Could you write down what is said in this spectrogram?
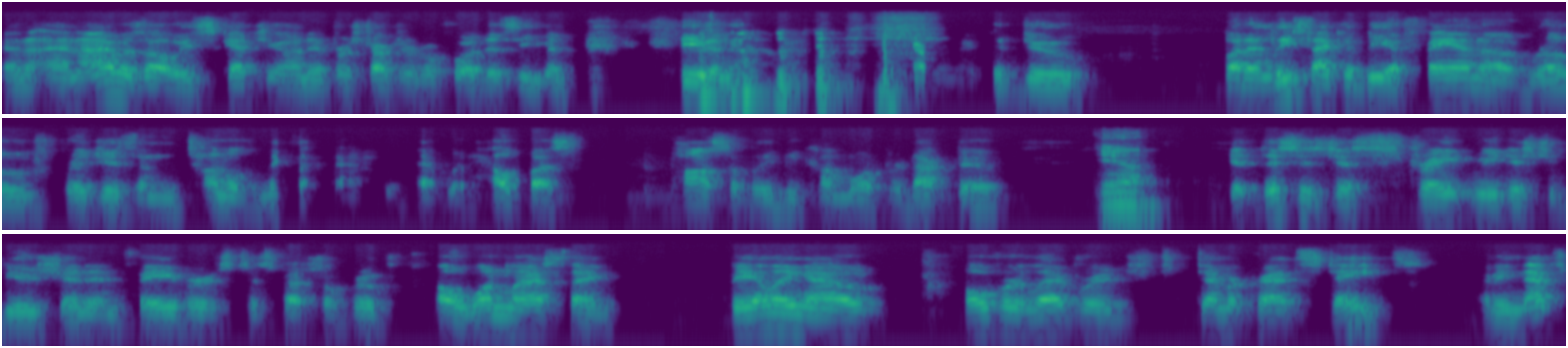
And, and I was always sketching on infrastructure before this even, even government could do. But at least I could be a fan of roads, bridges, and tunnels and things like that that would help us possibly become more productive. Yeah. This is just straight redistribution and favors to special groups. Oh, one last thing bailing out over leveraged Democrat states. I mean, that's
